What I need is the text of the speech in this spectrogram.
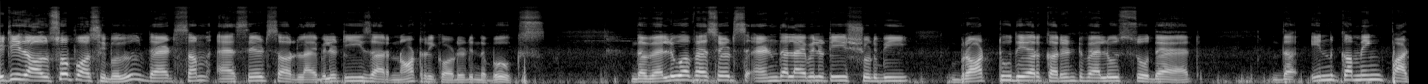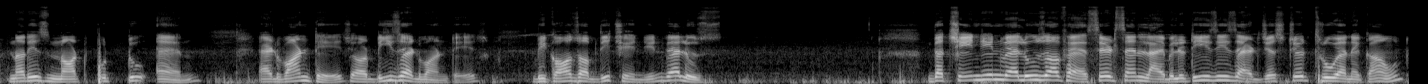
it is also possible that some assets or liabilities are not recorded in the books. The value of assets and the liabilities should be brought to their current values so that the incoming partner is not put to an advantage or disadvantage because of the change in values. The change in values of assets and liabilities is adjusted through an account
